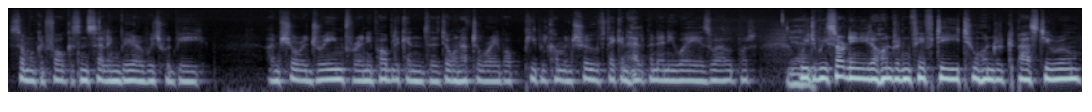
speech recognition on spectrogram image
someone could focus on selling beer, which would be I'm sure a dream for any publican that don't have to worry about people coming through if they can help in any way as well. But Yeah. we, we certainly need a 150, 200 capacity room.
